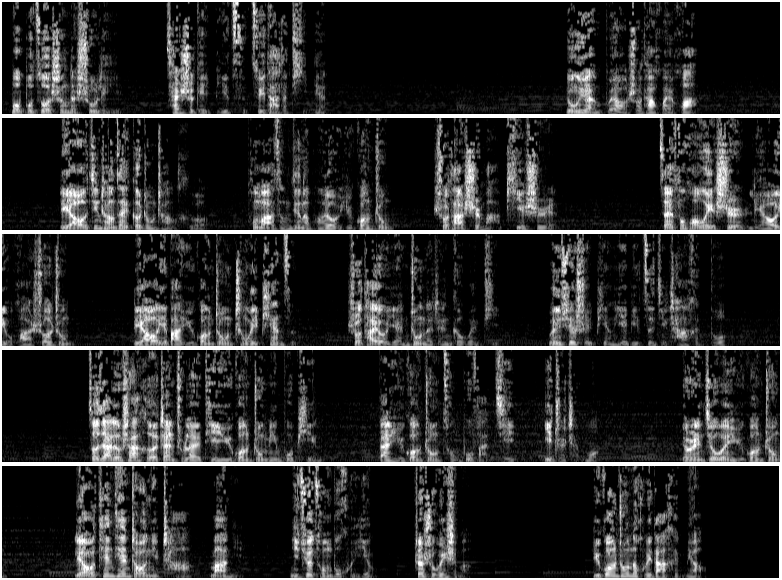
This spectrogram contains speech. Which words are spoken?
默不作声的疏离，才是给彼此最大的体面。永远不要说他坏话。李敖经常在各种场合痛骂曾经的朋友余光中，说他是马屁诗人。在凤凰卫视《李敖有话说》中，李敖也把余光中称为骗子，说他有严重的人格问题，文学水平也比自己差很多。作家流沙河站出来替余光中鸣不平，但余光中从不反击，一直沉默。有人就问余光中：“李敖天天找你茬骂你，你却从不回应，这是为什么？”余光中的回答很妙：“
